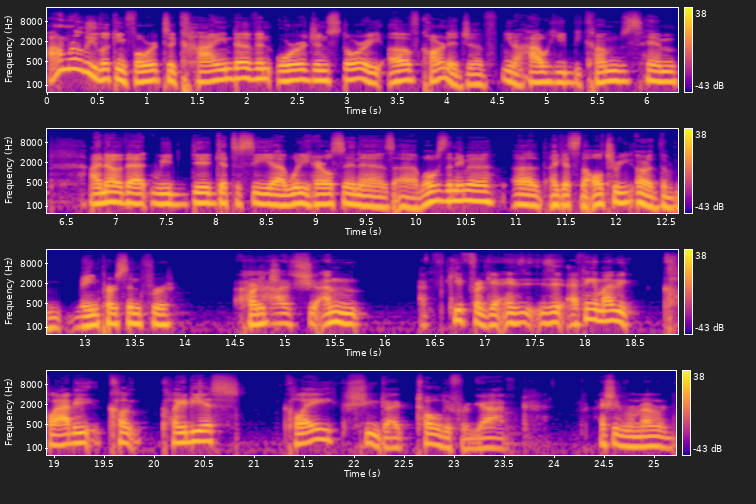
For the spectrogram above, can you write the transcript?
I'm really looking forward to kind of an origin story of Carnage, of you know how he becomes him. I know that we did get to see uh, Woody Harrelson as uh, what was the name of uh, I guess the alter or the main person for Carnage. Uh, shoot, I'm. I keep forgetting. Is, is it? I think it might be Cladi, Cl- Cladius Clay. Shoot, I totally forgot. I should remember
